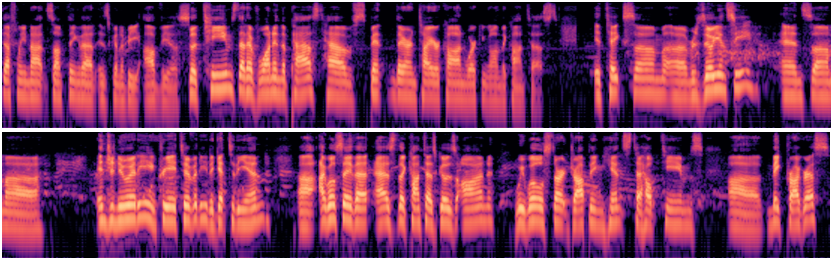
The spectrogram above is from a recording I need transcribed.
definitely not something that is going to be obvious. The teams that have won in the past have spent their entire con working on the contest. It takes some uh, resiliency and some uh, ingenuity and creativity to get to the end. Uh, I will say that as the contest goes on, we will start dropping hints to help teams uh, make progress.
